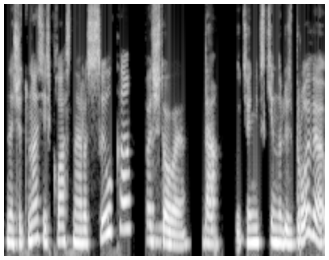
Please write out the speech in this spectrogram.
Значит, у нас есть классная рассылка. Почтовая? Да. У тебя не вскинулись брови.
